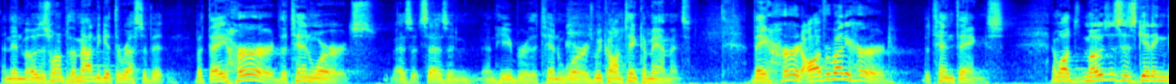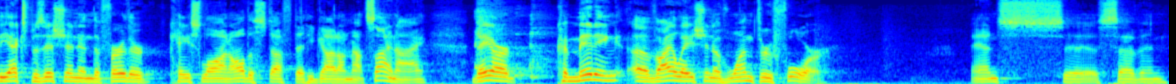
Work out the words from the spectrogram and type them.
And then Moses went up the mountain to get the rest of it. But they heard the 10 words, as it says in, in Hebrew, the 10 words. We call them 10 commandments. They heard, all everybody heard the 10 things. And while Moses is getting the exposition and the further case law and all the stuff that he got on Mount Sinai, they are committing a violation of 1 through 4 and 7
